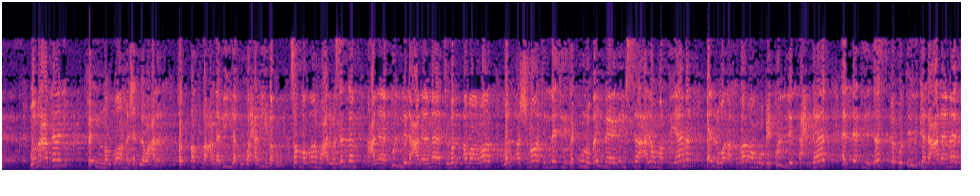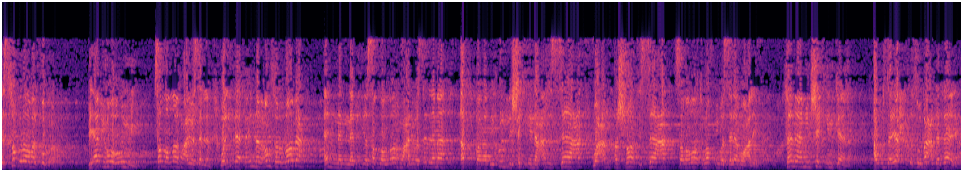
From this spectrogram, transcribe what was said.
ومع ذلك فإن الله جل وعلا أطلع نبيه وحبيبه صلى الله عليه وسلم على كل العلامات والأمارات والأشراط التي تكون بين يدي الساعة يوم القيامة بل وأخبره بكل الأحداث التي تسبق تلك العلامات الصغرى والكبرى. بأبي هو وأمي صلى الله عليه وسلم. ولذا فإن العنصر الرابع أن النبي صلى الله عليه وسلم أخبر بكل شيء عن الساعة وعن أشراط الساعة صلوات ربي وسلامه عليه. فما من شيء كان أو سيحدث بعد ذلك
